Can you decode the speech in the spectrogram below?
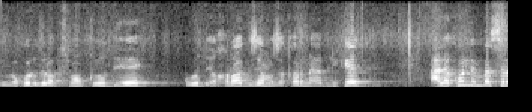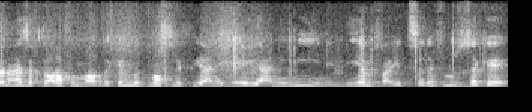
يبقى كل دول اسمهم قيود إيه؟ قيود إخراج زي ما ذكرنا قبل كده. على كل بس اللي أنا عايزك تعرفه النهارده كلمة مصرف يعني إيه؟ يعني مين اللي ينفع يتصرف له الزكاة؟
